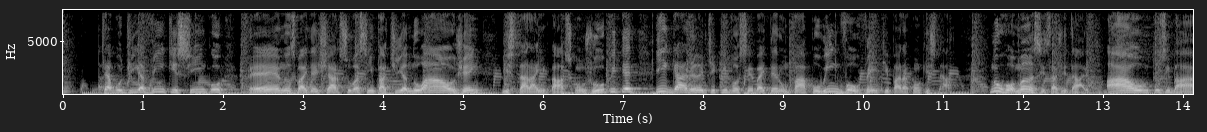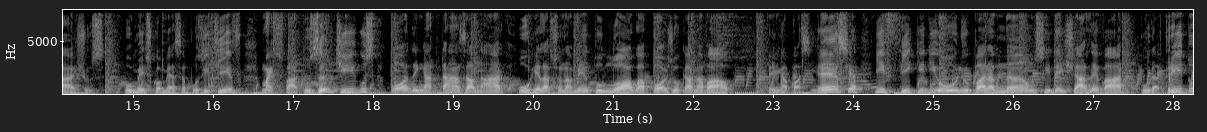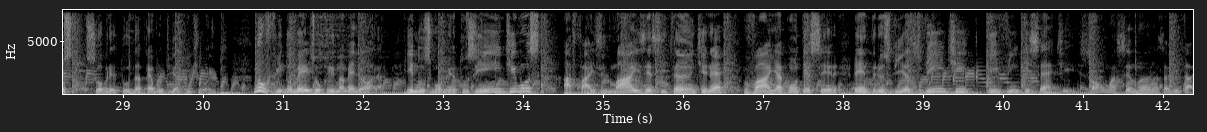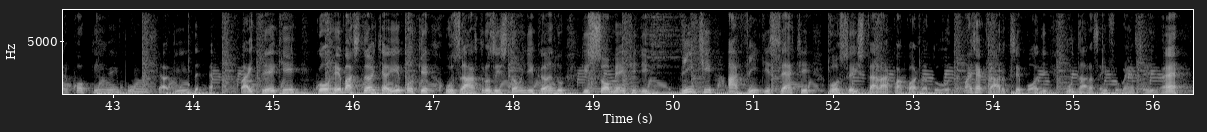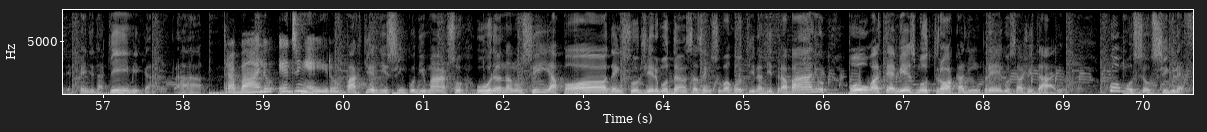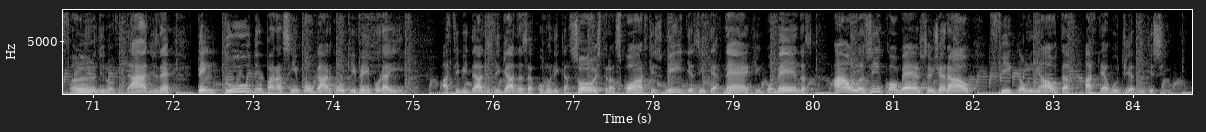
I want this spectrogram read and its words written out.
Até o dia 25, Vênus vai deixar sua simpatia no auge, hein? Estará em paz com Júpiter e garante que você vai ter um papo envolvente para conquistar. No romance, Sagitário, altos e baixos. O mês começa positivo, mas fatos antigos podem atazanar o relacionamento logo após o carnaval. Tenha paciência e fique de olho para não se deixar levar por atritos, sobretudo até o dia 28. No fim do mês o clima melhora e nos momentos íntimos, a fase mais excitante, né, vai acontecer entre os dias 20 e 27. Só uma semana, Sagitário, pouquinho, hein? Puxa vida. Vai ter que correr bastante aí, porque os astros estão indicando que somente de 20 a 27 você estará com a corda toda. Mas é claro que você pode mudar essa influência aí, não é? Depende da química, é claro. Trabalho e dinheiro. A partir de 5 de março, o Urano anuncia podem surgir mudanças em sua rotina de trabalho ou até mesmo troca de emprego, Sagitário. Como o seu signo é fã de novidades, né? Tem tudo para se empolgar com o que vem por aí. Atividades ligadas a comunicações, transportes, mídias, internet, encomendas, aulas e comércio em geral ficam em alta até o dia 25.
